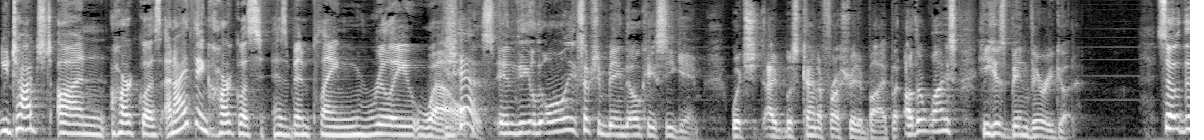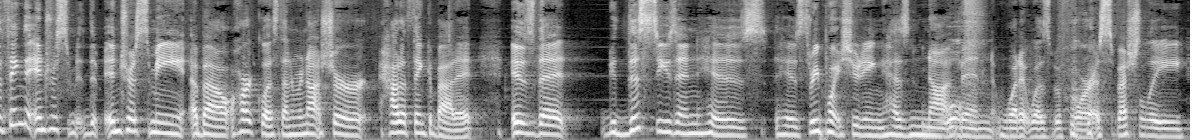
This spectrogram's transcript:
you touched on Harkless, and I think Harkless has been playing really well. Yes, and the, the only exception being the OKC game, which I was kind of frustrated by. But otherwise, he has been very good. So the thing that interests me, that interests me about Harkless, and I'm not sure how to think about it, is that this season his his three point shooting has not been what it was before, especially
